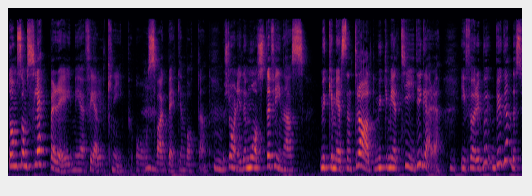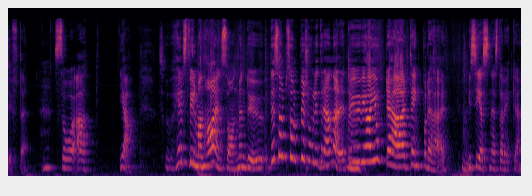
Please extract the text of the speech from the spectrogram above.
De som släpper dig med fel knip och svag bäckenbotten. Förstår ni? Det måste finnas mycket mer centralt, mycket mer tidigare i förebyggande syfte. Så att, ja. Så helst vill man ha en sån, men du, det är som, som personlig tränare. Du, vi har gjort det här, tänk på det här. Vi ses nästa vecka.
